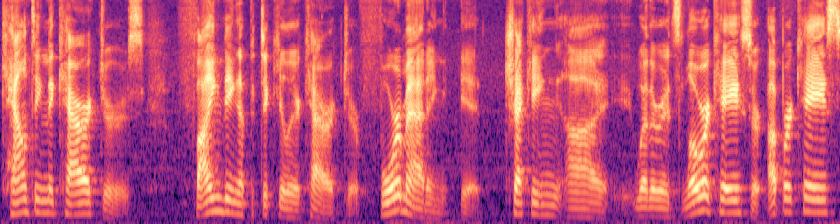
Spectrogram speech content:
counting the characters, finding a particular character, formatting it, checking uh, whether it's lowercase or uppercase.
